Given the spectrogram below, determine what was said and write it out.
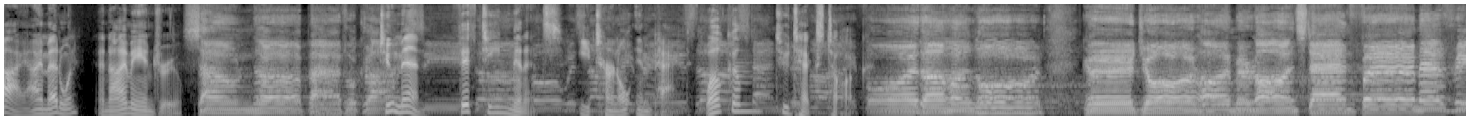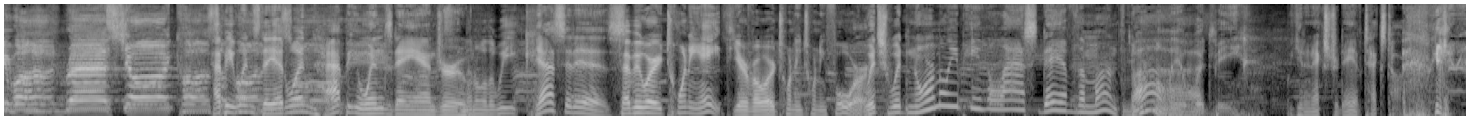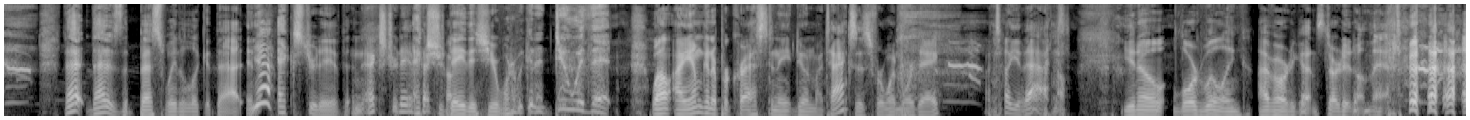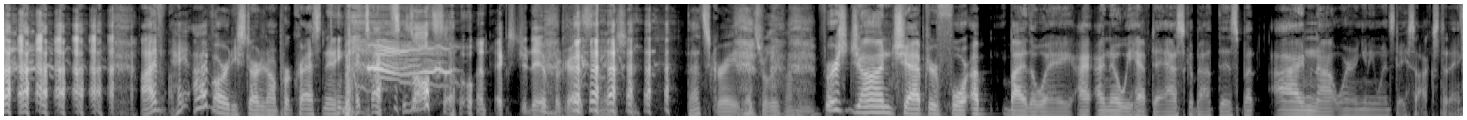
Hi, I'm Edwin. And I'm Andrew. Sound the battle cry. Two men, 15 minutes. eternal impact. Welcome to Text Talk. For the Lord, gird your armor on, stand firm, everyone. Rest your cause. Happy Wednesday, Edwin. Happy Wednesday, Andrew. Middle of the week. Yes, it is. February 28th, year of our Lord 2024. Which would normally be the last day of the month. normally it would be. We get an extra day of text talk. That That is the best way to look at that. An Yeah. extra day of an extra day of Extra talk. day this year. What are we going to do with it? Well, I am going to procrastinate doing my taxes for one more day. I'll tell you that. You know, Lord willing, I've already gotten started on that. I've hey, I've already started on procrastinating my taxes also. An extra day of procrastination. That's great. That's really funny. First John chapter four. Uh, by the way, I, I know we have to ask about this, but I'm not wearing any Wednesday socks today.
